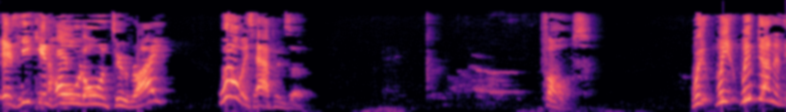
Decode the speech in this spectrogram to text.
as he can hold on to, right? What always happens though? Falls. We, we, we've done an,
